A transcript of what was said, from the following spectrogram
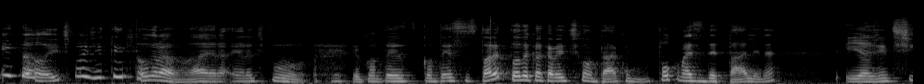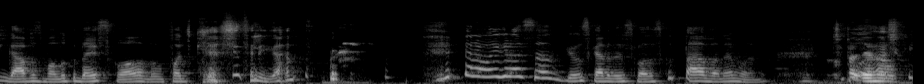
Então, aí, tipo, a gente tentou gravar, era, era tipo, eu contei, contei essa história toda que eu acabei de te contar, com um pouco mais de detalhe, né? E a gente xingava os malucos da escola no podcast, tá ligado? Era mais engraçado, porque os caras da escola escutavam, né, mano? Tipo, Fazendo acho que,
